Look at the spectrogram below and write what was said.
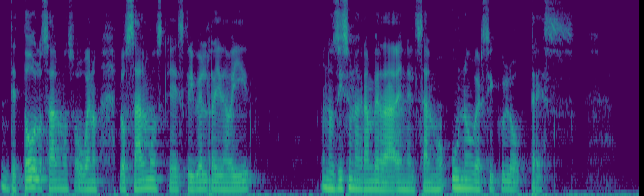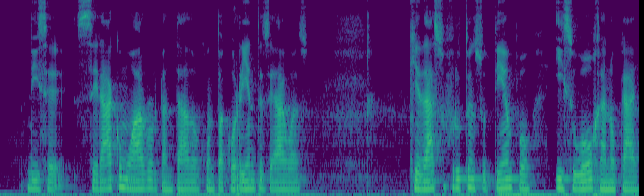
de todos los salmos, o bueno, los salmos que escribió el rey David, nos dice una gran verdad en el Salmo 1, versículo 3. Dice, será como árbol plantado junto a corrientes de aguas, que da su fruto en su tiempo y su hoja no cae,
